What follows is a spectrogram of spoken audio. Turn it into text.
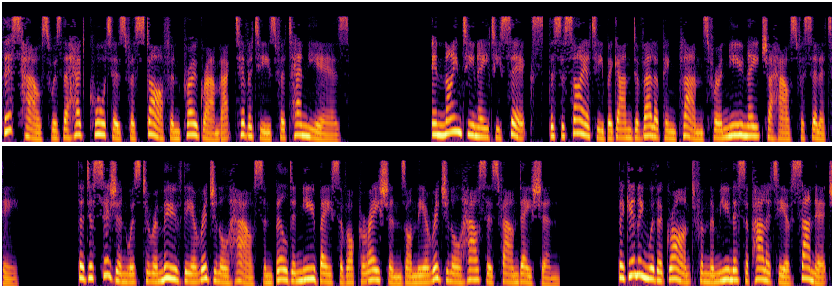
This house was the headquarters for staff and program activities for 10 years. In 1986, the Society began developing plans for a new Nature House facility. The decision was to remove the original house and build a new base of operations on the original house's foundation. Beginning with a grant from the municipality of Saanich,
